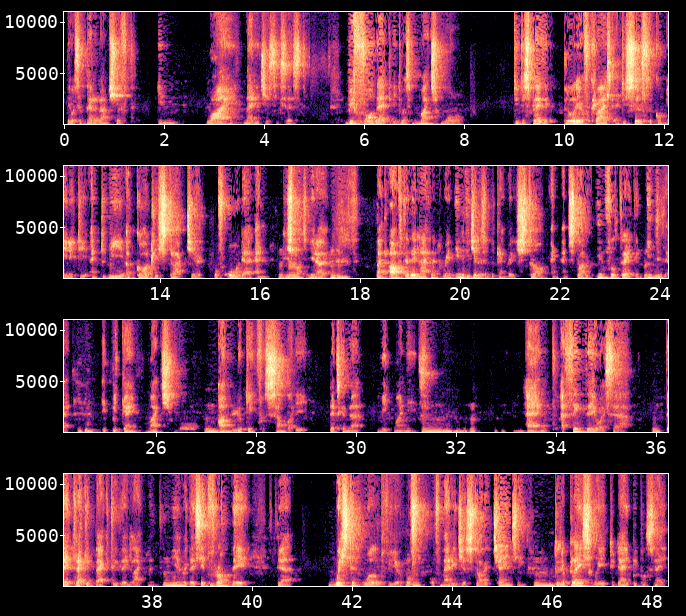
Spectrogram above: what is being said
there was a paradigm shift in why marriages exist. Before that, it was much more to display the glory of Christ and to serve the community and to be a godly structure of order and Mhm. response, you know. Mhm. But after the Enlightenment, when individualism became very strong and, and started infiltrating Mhm. into that, Mhm. it became much more Mm. I'm looking for somebody that's going to meet my needs. Mm. Mhm. And I think there was, uh, Mm. they track it back to the Enlightenment. Mm. Yeah, but they said from there, the Western worldview of, Mhm. of marriages started changing Mm. to the place where today people say,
